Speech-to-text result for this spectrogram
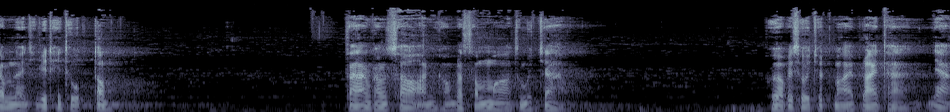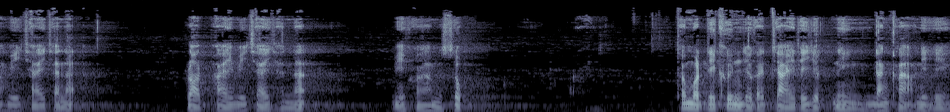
ดำเนินชีวิตให้ถูกต้อง ตามคำสอนของพระสมมาสมุทธเจ้า เพื่อไปสู่จุดหมายปลายทางอย่างมีชัยชนะ ปลอดภัยมีชัยชนะ มีความสุข ทั้งหมดที่ขึ้นอยู่กับใจที่หยุดนิ่งดังกล่าวนี้เอง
